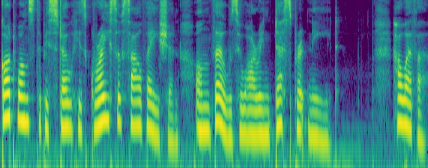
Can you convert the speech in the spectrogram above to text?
God wants to bestow His grace of salvation on those who are in desperate need. However,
